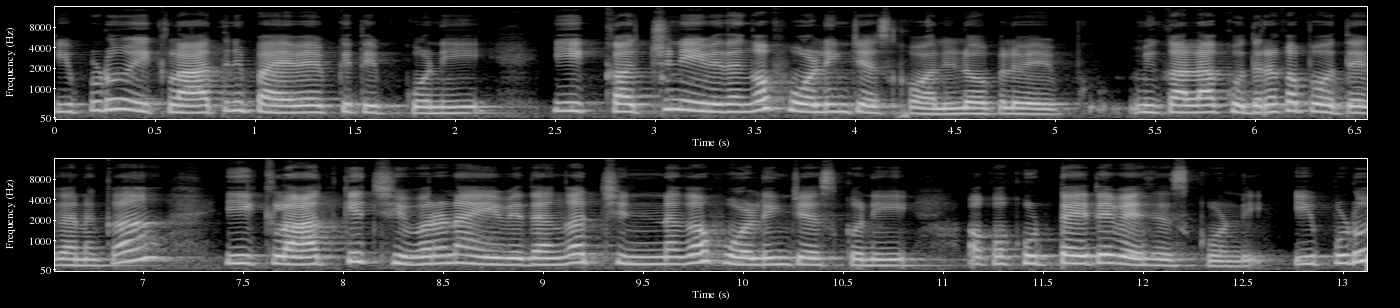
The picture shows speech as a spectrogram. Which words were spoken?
ఇప్పుడు ఈ క్లాత్ని పైవైపుకి తిప్పుకొని ఈ ఖర్చుని ఈ విధంగా ఫోల్డింగ్ చేసుకోవాలి లోపల వైపు మీకు అలా కుదరకపోతే కనుక ఈ క్లాత్కి చివరన ఈ విధంగా చిన్నగా ఫోల్డింగ్ చేసుకొని ఒక కుట్టు అయితే వేసేసుకోండి. ఇప్పుడు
